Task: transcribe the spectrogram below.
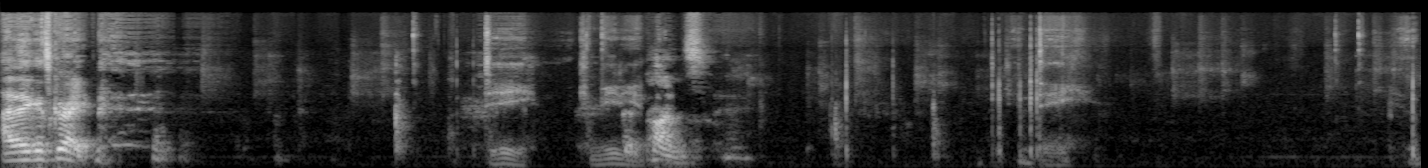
I think it's great. D comedian Puns. D. He's the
